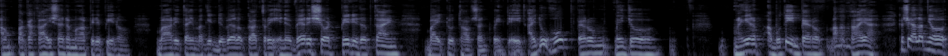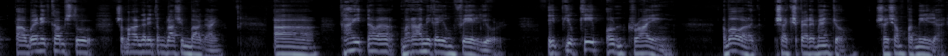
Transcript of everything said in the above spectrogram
ang pagkakaisa ng mga Pilipino, maaari tayong maging developed country in a very short period of time by 2028. I do hope, pero medyo mahirap abutin pero makakaya. Kasi alam nyo, uh, when it comes to sa mga ganitong klaseng bagay, uh, kahit na marami kayong failure, if you keep on trying, about sa eksperimento, sa isang pamilya,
